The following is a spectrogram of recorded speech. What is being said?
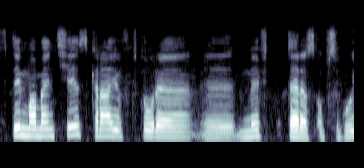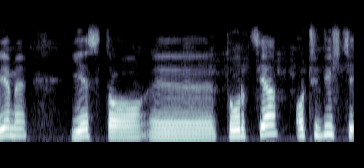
W tym momencie z krajów, które y, my teraz obsługujemy, jest to y, Turcja. Oczywiście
